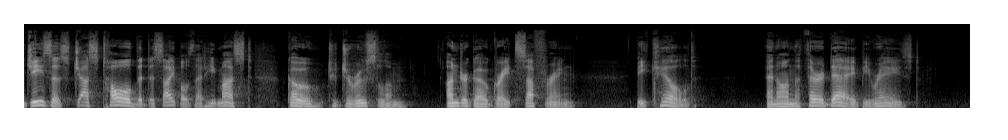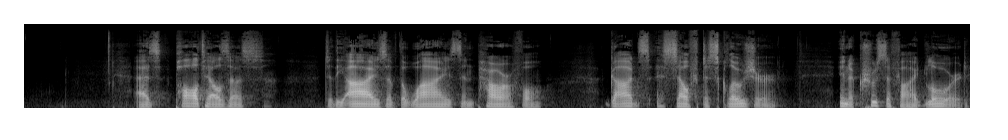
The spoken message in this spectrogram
Jesus just told the disciples that he must go to Jerusalem, undergo great suffering, be killed, and on the third day be raised. As Paul tells us, to the eyes of the wise and powerful, God's self disclosure in a crucified Lord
